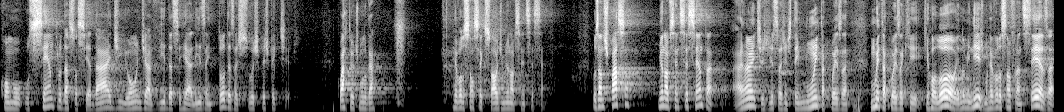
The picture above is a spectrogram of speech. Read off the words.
como o centro da sociedade e onde a vida se realiza em todas as suas perspectivas. Quarto e último lugar, Revolução Sexual de 1960. Os anos passam, 1960, antes disso a gente tem muita coisa, muita coisa que, que rolou, iluminismo, Revolução Francesa,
